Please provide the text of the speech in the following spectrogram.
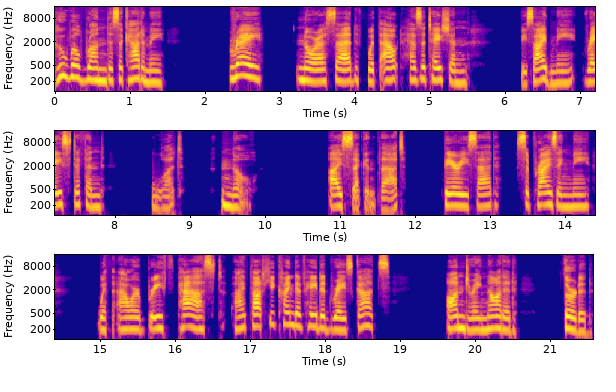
Who will run this academy? Rey, Nora said without hesitation. Beside me, Rey stiffened. What? No. I second that, Thierry said, surprising me. With our brief past, I thought he kind of hated Rey's guts. Andre nodded. Thirded.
